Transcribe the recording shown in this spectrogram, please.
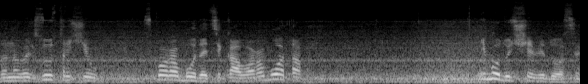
до нових зустрічей. Скоро буде цікава робота. І будуть ще відоси.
